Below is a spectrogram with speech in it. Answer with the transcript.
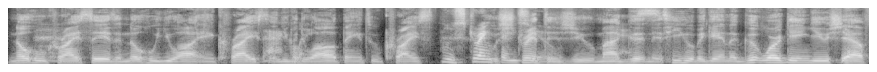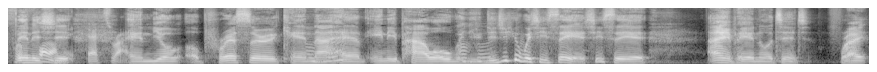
know who Christ is and know who you are in Christ, and you can do all things through Christ Who strengthens you. strengthens you. My Yes. goodness, He who began a good work in you shall finish it. it. That's right. Mm-hmm. And your oppressor cannot have any power over you. Did you hear what she said? She said, "I ain't paying no attention." Right.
